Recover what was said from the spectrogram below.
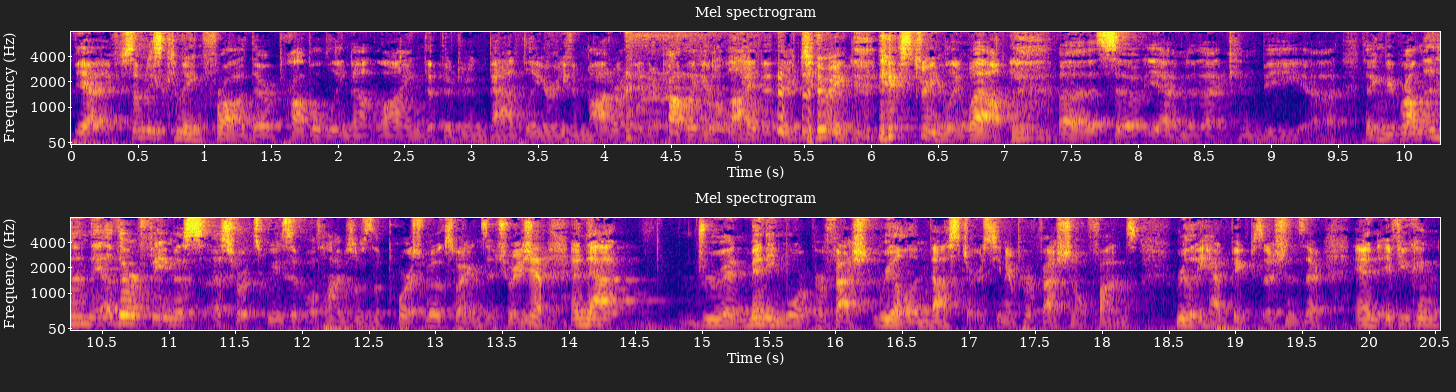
Yeah, if somebody's committing fraud, they're probably not lying that they're doing badly or even moderately. They're probably going to lie that they're doing extremely well. Uh, so yeah, no, that can be uh, that can be a problem. And then the other famous uh, short squeeze of all times was the Porsche Volkswagen situation, and that drew in many more professional, real investors. You know, professional funds really had big positions there. And if you can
